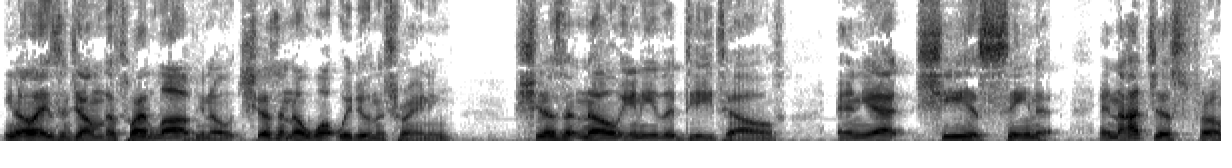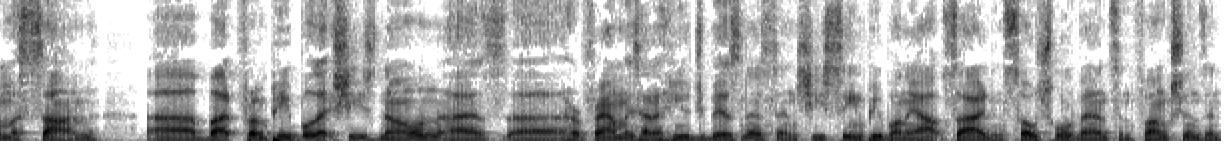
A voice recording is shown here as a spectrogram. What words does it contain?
You know, ladies and gentlemen, that's what I love. You know, she doesn't know what we do in the training. She doesn't know any of the details, and yet she has seen it, and not just from a son, uh, but from people that she's known. As uh, her family's had a huge business, and she's seen people on the outside in social events and functions, and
